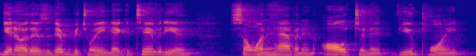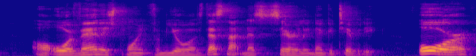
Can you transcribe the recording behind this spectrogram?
You know, there's a difference between negativity and someone having an alternate viewpoint or, or vantage point from yours. That's not necessarily negativity. Or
